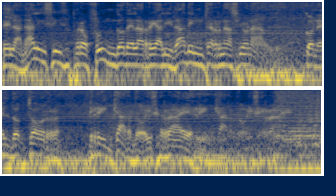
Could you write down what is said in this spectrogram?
El análisis profundo de la realidad internacional. Con el doctor Ricardo Israel. Ricardo Israel.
